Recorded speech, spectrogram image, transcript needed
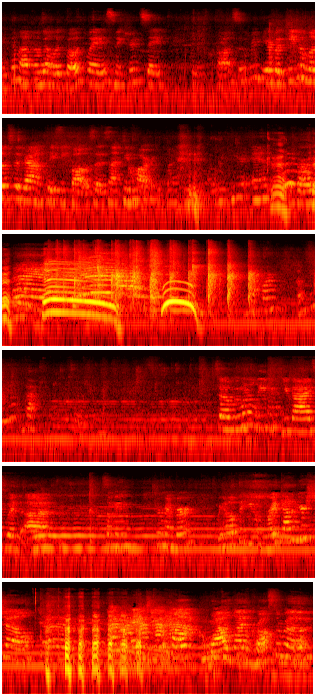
pick him up. I'm gonna look both ways, make sure it's safe. Gonna Cross over here, but keep him low to the ground in case he falls, so it's not too hard. Over here and Good, good. Yay! Woo! So we want to leave you guys with uh, something to remember. We hope that you break out of your shell and you help wildlife cross the road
